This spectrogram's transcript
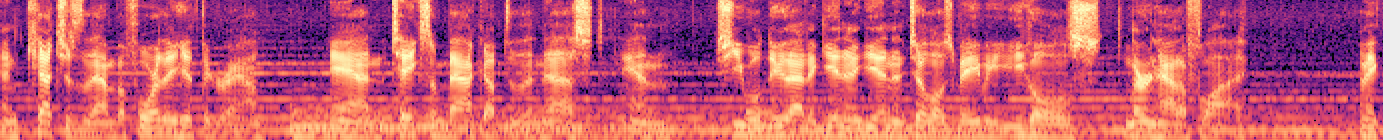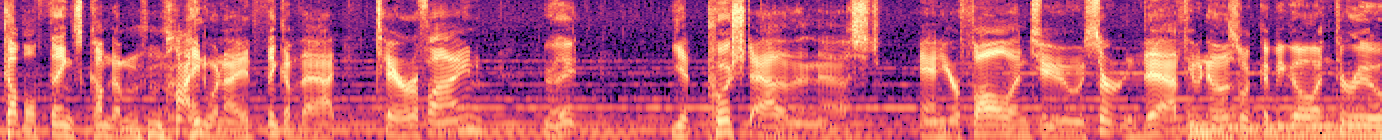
and catches them before they hit the ground and takes them back up to the nest. And she will do that again and again until those baby eagles learn how to fly. I mean, a couple things come to mind when I think of that. Terrifying, right? Get pushed out of the nest and you're falling to certain death. Who knows what could be going through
